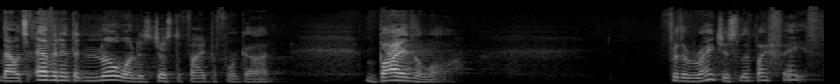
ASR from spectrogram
Now it's evident that no one is justified before God by the law. For the righteous live by faith.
